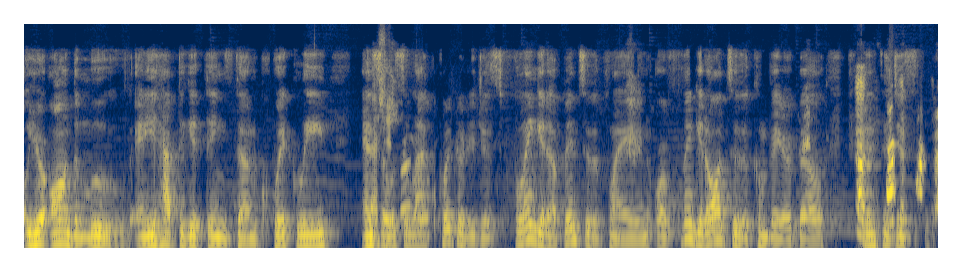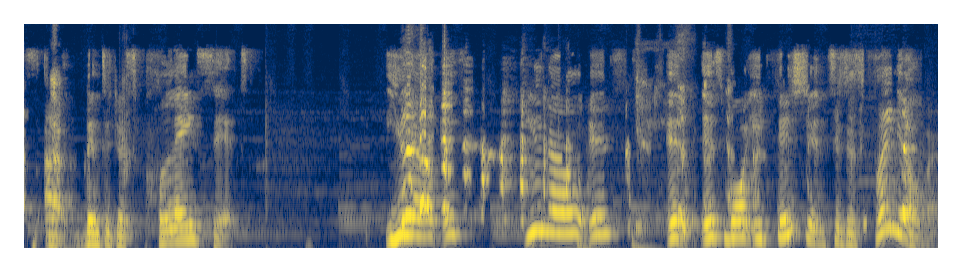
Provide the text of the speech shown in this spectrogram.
you're on the move, and you have to get things done quickly. And That's so it's a lot quicker to just fling it up into the plane or fling it onto the conveyor belt than to just uh, than to just place it. You know, it's you know, it's it, it's more efficient to just fling it over.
